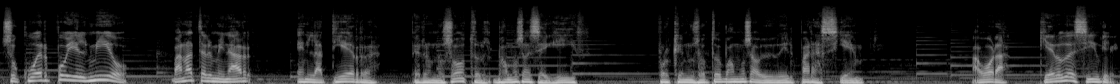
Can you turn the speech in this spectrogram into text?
Su cuerpo y el mío van a terminar en la tierra, pero nosotros vamos a seguir, porque nosotros vamos a vivir para siempre. Ahora, quiero decirle,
